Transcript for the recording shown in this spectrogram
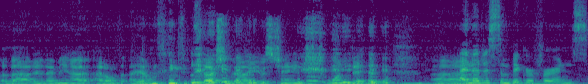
about it. I mean, I, I don't I don't think the production value has changed one bit. Uh, I noticed some bigger ferns.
